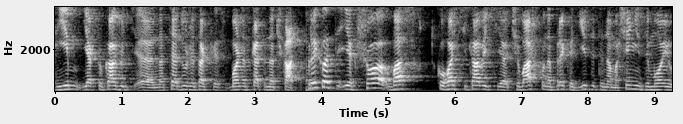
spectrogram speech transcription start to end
Їм, як то кажуть, е, на це дуже так можна сказати, начхати. Наприклад, якщо вас когось цікавить, е, чи важко, наприклад, їздити на машині зимою,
